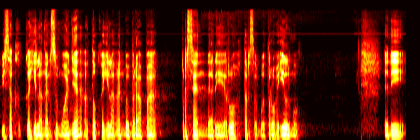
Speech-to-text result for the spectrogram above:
Bisa kehilangan semuanya atau kehilangan beberapa persen dari ruh tersebut, ruh ilmu. Jadi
